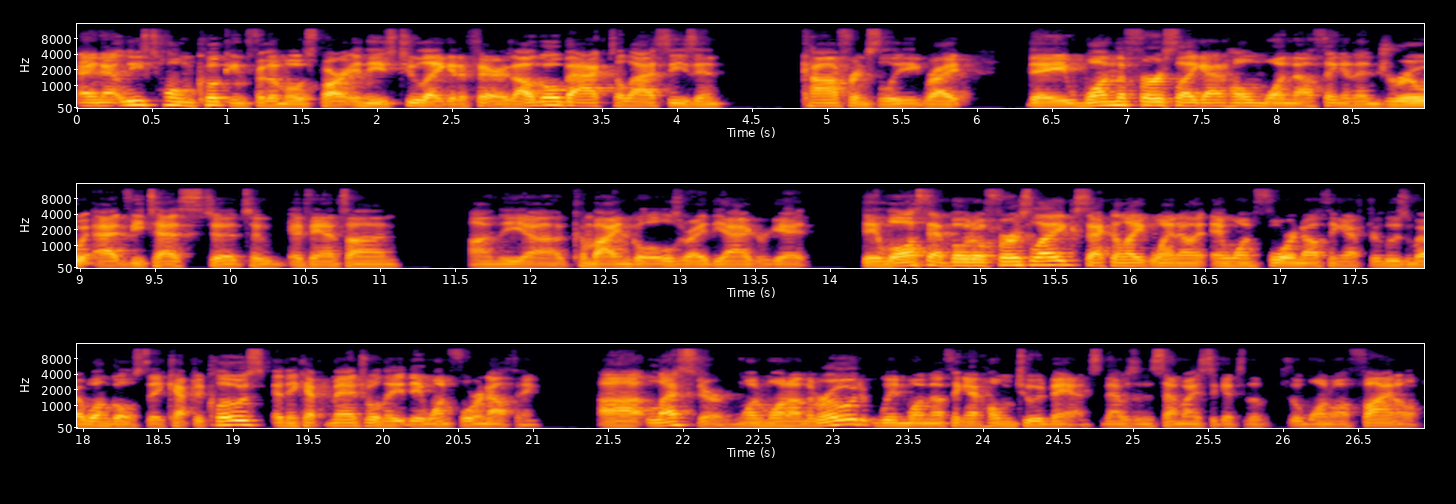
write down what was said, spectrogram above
And at least home cooking for the most part in these two-legged affairs. I'll go back to last season conference league, right? They won the first leg at home, one nothing, and then drew at Vitesse to to advance on on the uh, combined goals, right? The aggregate. They lost at Bodo first leg. Second leg went out and won four nothing after losing by one goal. So they kept it close and they kept it manageable. And they, they won four nothing. Uh, Leicester won one on the road, win one nothing at home to advance. And that was in the semis to get to the, the one off final.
